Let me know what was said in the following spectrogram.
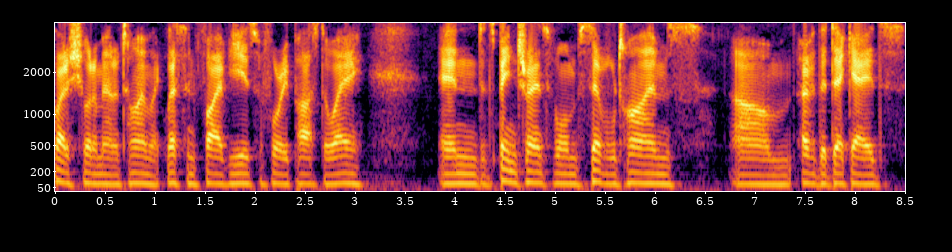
quite a short amount of time, like less than five years before he passed away. And it's been transformed several times um, over the decades.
